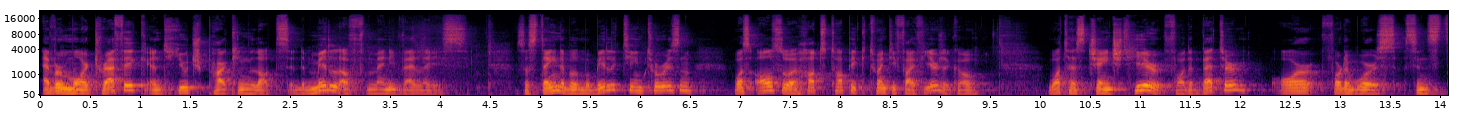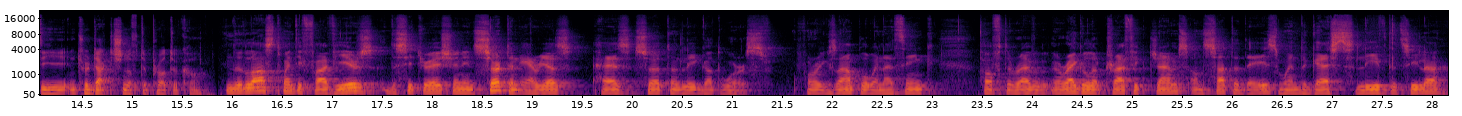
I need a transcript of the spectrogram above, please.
Ever more traffic and huge parking lots in the middle of many valleys. Sustainable mobility in tourism was also a hot topic 25 years ago. What has changed here for the better or for the worse since the introduction of the protocol? In the last 25 years, the situation in certain areas has certainly got worse. For example, when I think of the regular traffic jams on Saturdays when the guests leave the Ziller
